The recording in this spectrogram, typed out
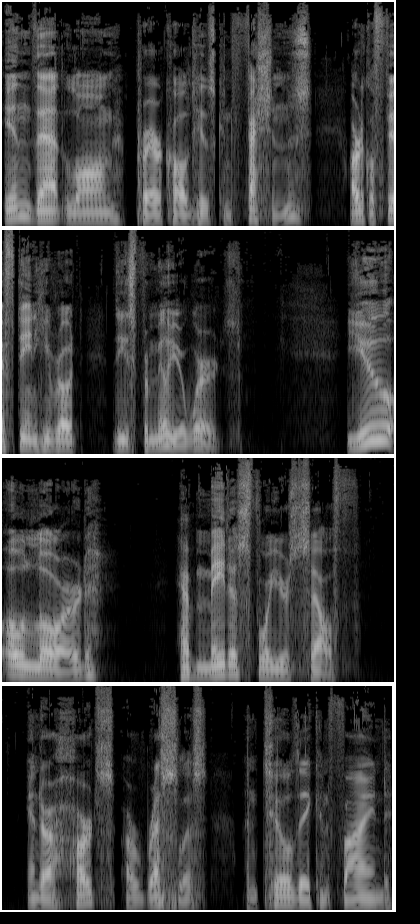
In that long prayer called his Confessions, Article 15, he wrote these familiar words You, O Lord, have made us for yourself, and our hearts are restless until they can find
